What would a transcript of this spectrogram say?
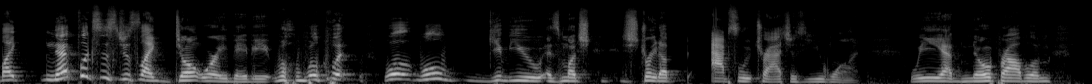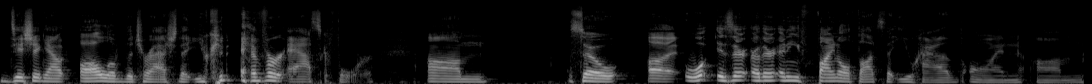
like Netflix is just like, don't worry, baby. We'll we'll put we'll we'll give you as much straight up absolute trash as you want. We have no problem dishing out all of the trash that you could ever ask for. Um so uh what is there are there any final thoughts that you have on um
